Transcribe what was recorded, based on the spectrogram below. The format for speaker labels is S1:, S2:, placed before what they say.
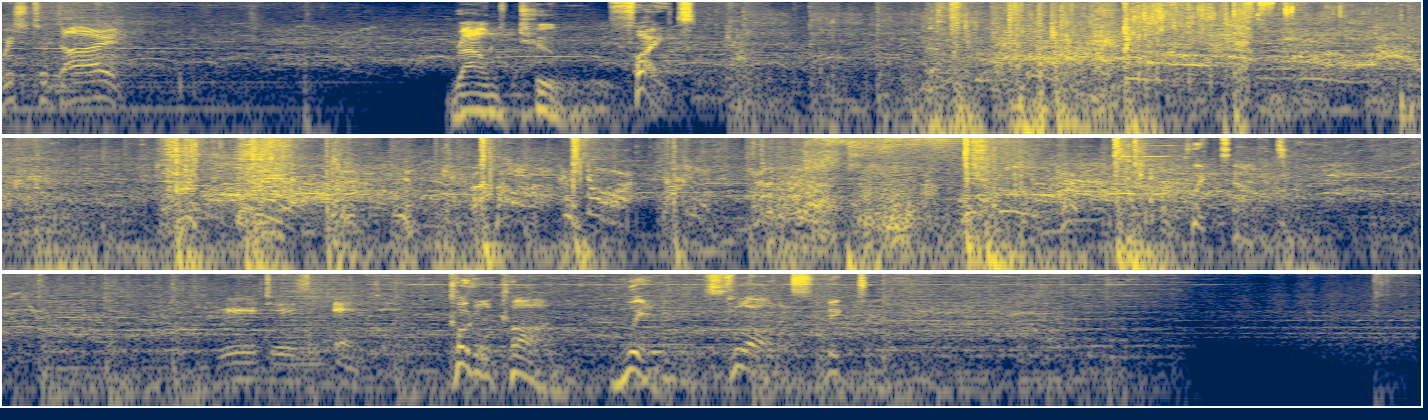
S1: Wish to die?
S2: Round two.
S1: Fight!
S3: It is ended.
S2: Kotal Khan wins flawless victory.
